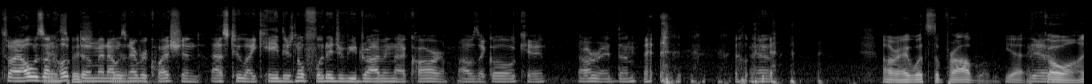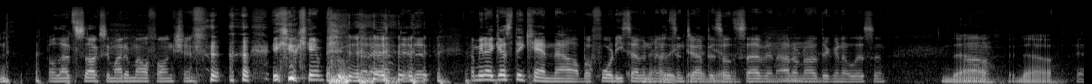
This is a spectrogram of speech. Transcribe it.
So I always Yeah, unhooked them, and I was yeah. never questioned as to like, hey, there's no footage of you driving that car. I was like, oh, okay, all right then. Oh, yeah. All right, what's the problem? Yeah, go on. Oh, that sucks. It might have malfunctioned. you can't prove that I did it. I mean, I guess they can now, but 47 Now minutes into can, episode seven, I don't know if they're gonna listen. No, Oh. no. Yeah.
